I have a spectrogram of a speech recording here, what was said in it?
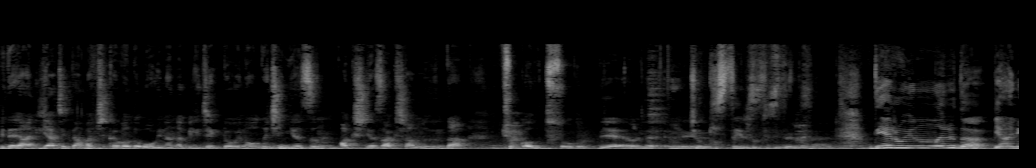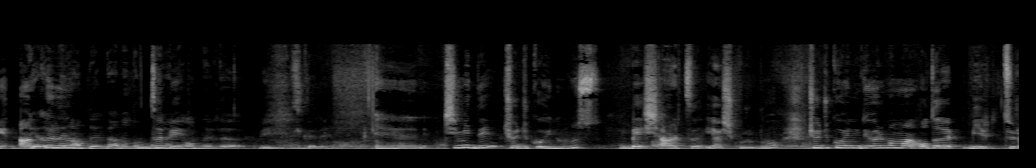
Bir de yani gerçekten açık havada oynanabilecek bir oyun olduğu için yazın yaz akşamlarında çok alıcısı olur diye öyle. e, çok isteriz. Çok isteriz yani. Diğer oyunları da yani Ankara'nın adlarını da analım mı? Tabii. Hani onları da bir zikredelim. e, Çimidi çocuk oyunumuz 5 artı yaş grubu. Çocuk oyunu diyorum ama o da bir tür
